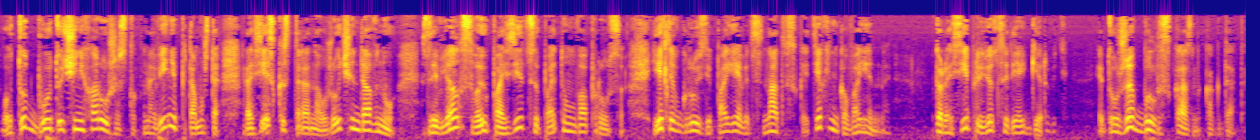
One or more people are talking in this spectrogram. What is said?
вот тут будет очень нехорошее столкновение, потому что российская сторона уже очень давно заявляла свою позицию по этому вопросу. Если в Грузии появится натовская техника военная, то России придется реагировать. Это уже было сказано когда-то.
